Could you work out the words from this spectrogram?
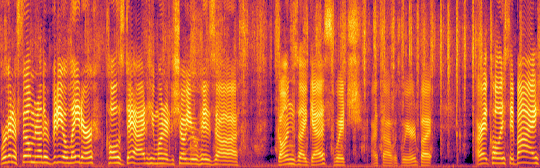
We're gonna film another video later. Cole's dad, he wanted to show you his uh, guns, I guess, which I thought was weird, but all right, Coley, say bye.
